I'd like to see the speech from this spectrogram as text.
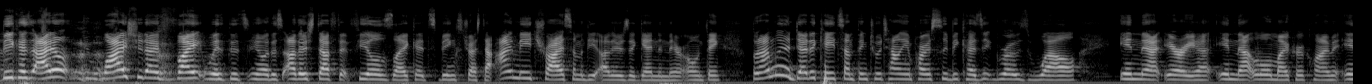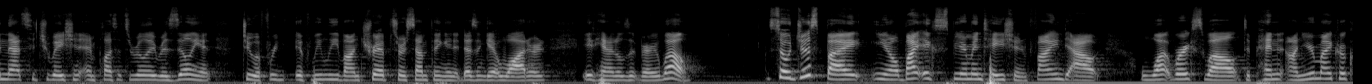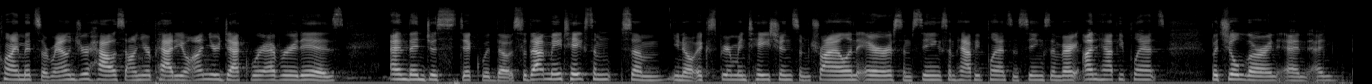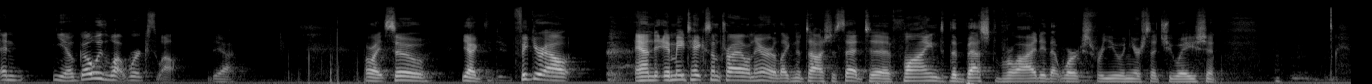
because I don't. Why should I fight with this? You know, this other stuff that feels like it's being stressed out. I may try some of the others again in their own thing, but I'm going to dedicate something to Italian parsley because it grows well in that area, in that little microclimate, in that situation, and plus it's really resilient too. If we if we leave on trips or something and it doesn't get watered, it handles it very well. So just by you know by experimentation, find out what works well, dependent on your microclimates around your house, on your patio, on your deck, wherever it is, and then just stick with those. So that may take some some you know experimentation, some trial and error, some seeing some happy plants and seeing some very unhappy plants, but you'll learn and and and you know go with what works well. Yeah. All right. So yeah, figure out. And it may take some trial and error, like Natasha said, to find the best variety that works for you in your situation.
